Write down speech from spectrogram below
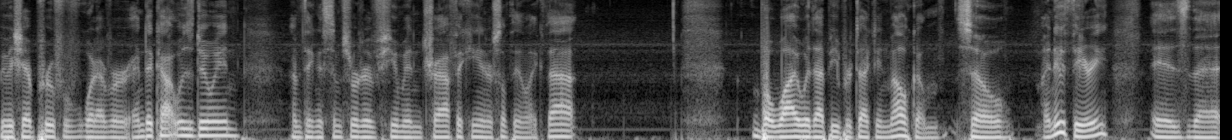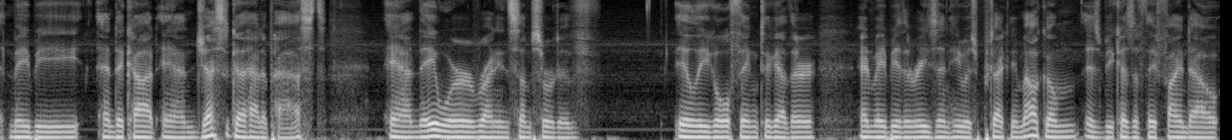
Maybe she had proof of whatever Endicott was doing. I'm thinking some sort of human trafficking or something like that. But why would that be protecting Malcolm? So my new theory is that maybe Endicott and Jessica had a past and they were running some sort of illegal thing together and maybe the reason he was protecting Malcolm is because if they find out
